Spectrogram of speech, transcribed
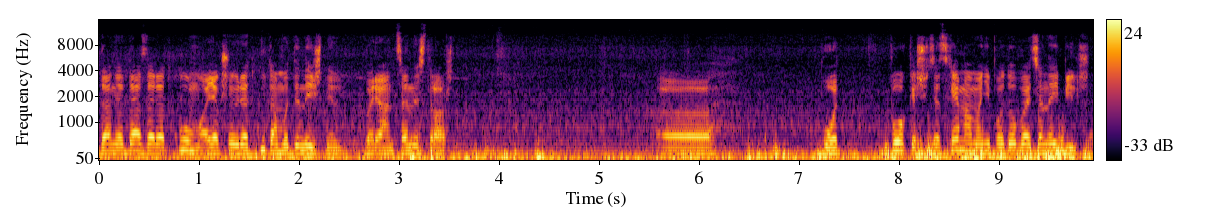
де-не-де за рядком, а якщо в рядку там одиничний варіант, це не страшно. Е, от поки що ця схема мені подобається найбільше.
